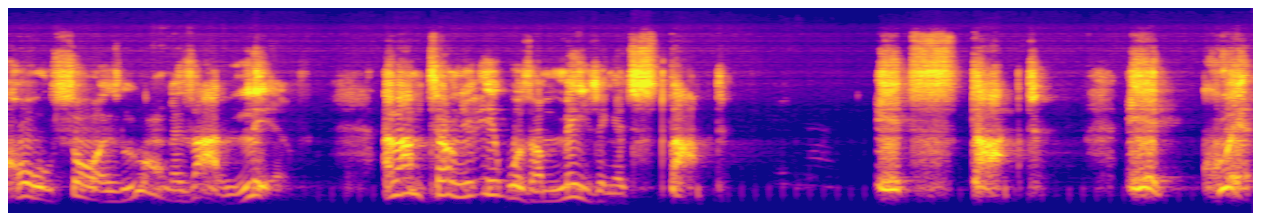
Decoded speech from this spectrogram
cold sore as long as I live. And I'm telling you, it was amazing. It stopped. It stopped. It quit.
